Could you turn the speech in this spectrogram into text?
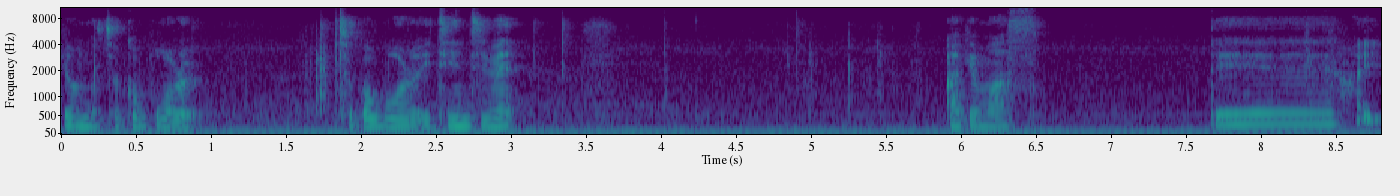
今日のチョコボールチョコボール1日目。あげます。ではい。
